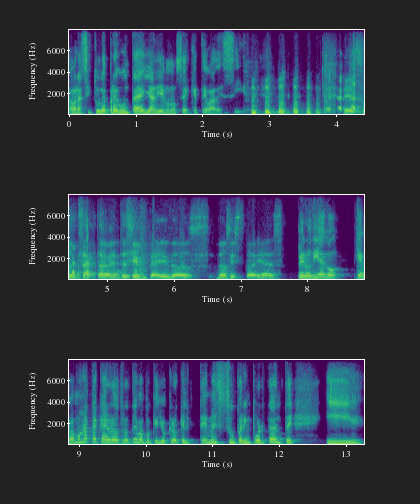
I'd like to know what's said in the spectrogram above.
Ahora, si tú le preguntas a ella, Diego, no sé qué te va a decir. Eso, exactamente. Siempre hay dos, dos historias. Pero Diego, que vamos a atacar el otro tema porque yo creo que el tema es súper importante y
